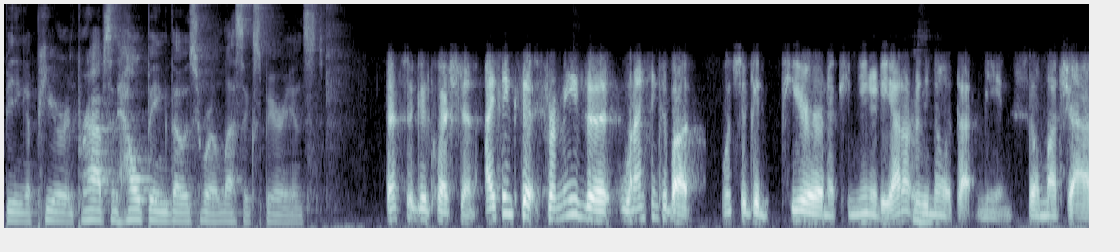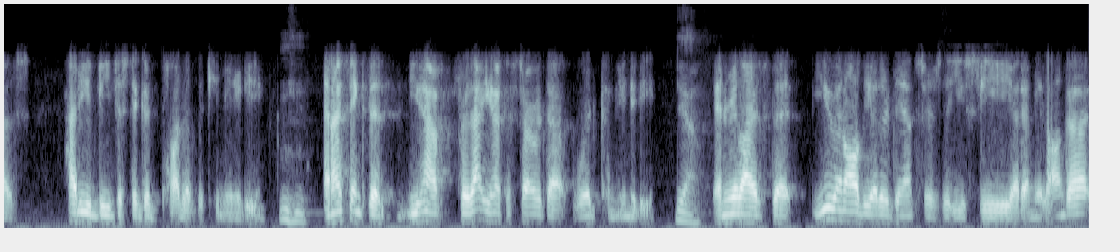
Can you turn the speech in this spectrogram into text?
being a peer and perhaps in helping those who are less experienced? That's a good question. I think that for me, the when I think about what's a good peer in a community, I don't really know what that means so much as how do you be just a good part of the community. Mm-hmm. And I think that you have for that you have to start with that word community Yeah. and realize that you and all the other dancers that you see at a milonga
